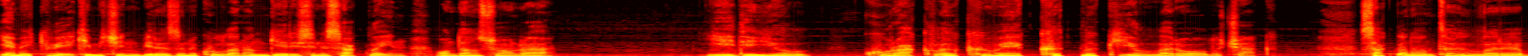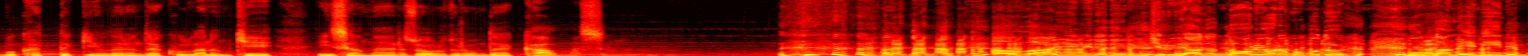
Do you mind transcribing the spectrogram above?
yemek ve ekim için birazını kullanın, gerisini saklayın. Ondan sonra yedi yıl kuraklık ve kıtlık yılları olacak.'' Saklanan tahılları bu kıtlık yıllarında kullanın ki insanlar zor durumda kalmasın. Allah'a yemin ederim ki rüyanın doğru yorumu budur. Bundan eminim.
